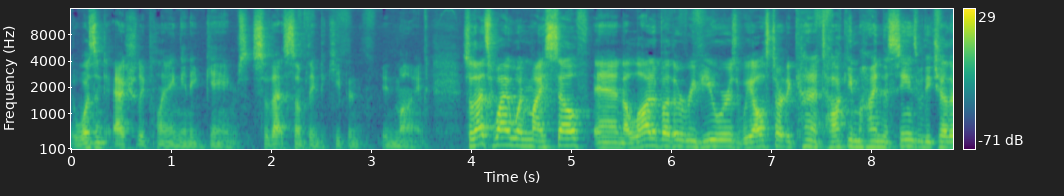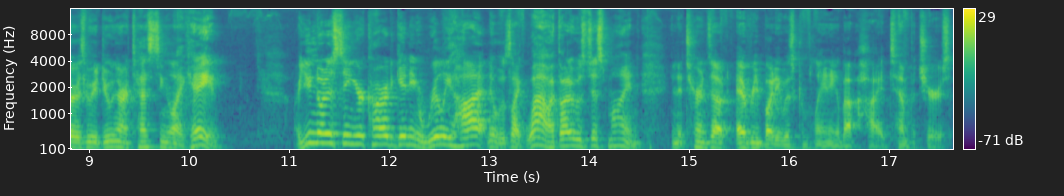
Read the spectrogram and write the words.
It wasn't actually playing any games, so that's something to keep in, in mind. So that's why when myself and a lot of other reviewers, we all started kind of talking behind the scenes with each other as we were doing our testing, like, hey, are you noticing your card getting really hot? And it was like, wow, I thought it was just mine. And it turns out everybody was complaining about high temperatures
